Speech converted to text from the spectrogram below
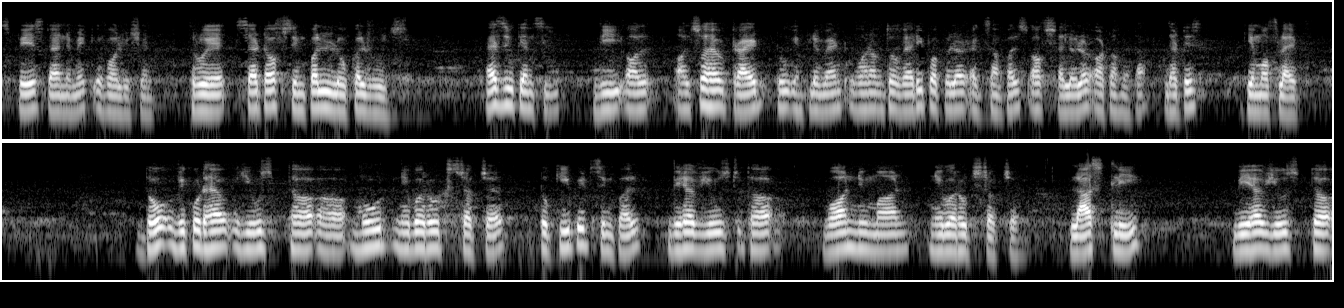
space dynamic evolution through a set of simple local rules. As you can see, we all also have tried to implement one of the very popular examples of cellular automata that is game of life. Though we could have used the uh, Moore neighborhood structure to keep it simple, we have used the von Neumann neighborhood structure. Lastly, we have used the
